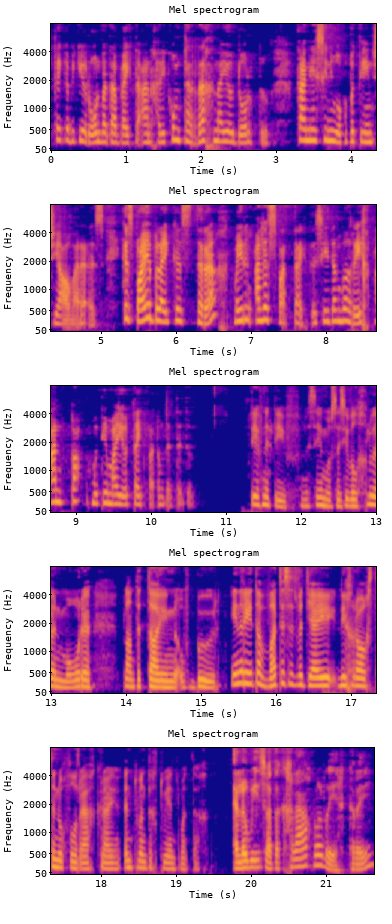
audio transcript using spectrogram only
kyk 'n bietjie rond wat daar buite aangaan, jy kom terug na jou dorp toe, kan jy sien hoe op potensiaal wat daar is. Ek is baie bly ek is terug, maar jy ding alles wat tyd. As jy ding wil reg aanpak, moet jy maar jou tyd vat om dit te doen. Definitief. Hulle sê mos as jy wil glo in môre plante tuin of boer. Henrietta, wat is dit wat jy die graagste nog wil regkry in 2022? Eloise, wat ek graag wil regkry,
